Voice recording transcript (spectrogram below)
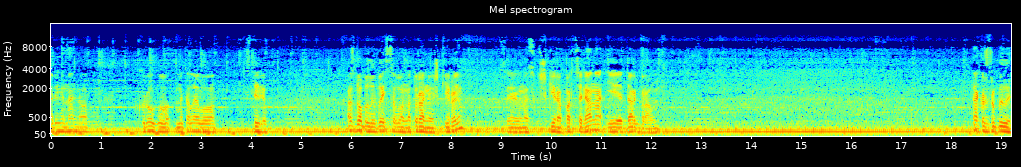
оригінального круглого металевого стилю. Оздобили весь салон натуральною шкірою. Це у нас шкіра порцеляна і Dark Brown. Також зробили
